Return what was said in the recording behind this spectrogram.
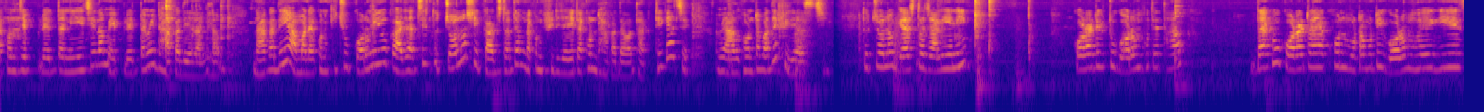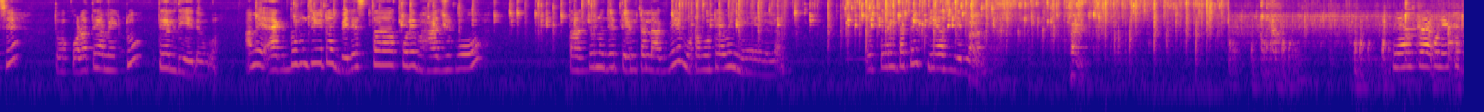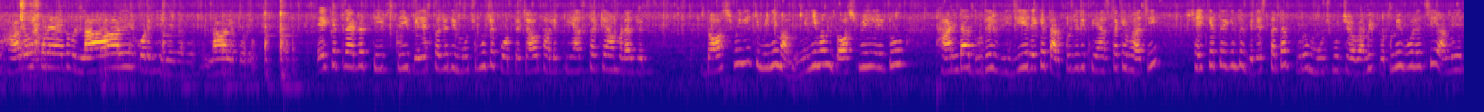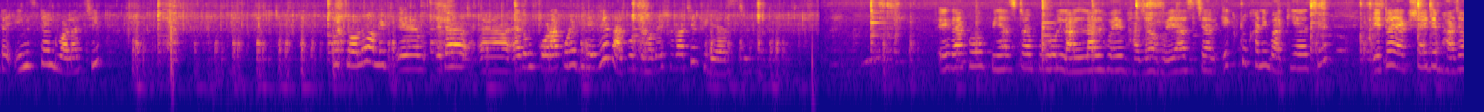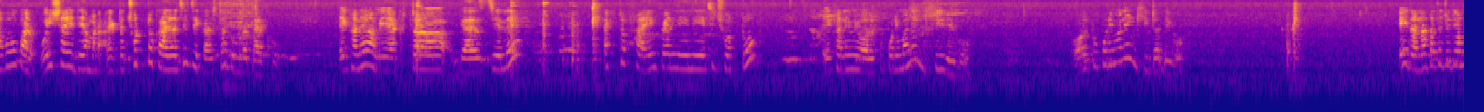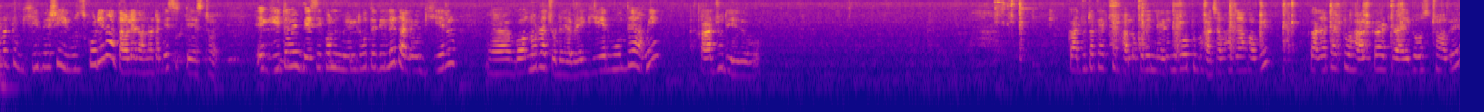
এখন যে প্লেটটা নিয়েছিলাম, এই প্লেটটা আমি ঢাকা দিয়ে রাখলাম। ঢাকা দিয়ে আমার এখন কিছু করণীয় কাজ আছে, তো চলো সেই কাজটাতে আমরা এখন ফিরে যাই। এটা এখন ঢাকা দেওয়া থাক, ঠিক আছে? আমি আধ ঘণ্টা বাদে ফিরে আসছি। তো চলো গ্যাসটা জ্বালিয়ে নিই। কড়াটা একটু গরম হতে থাক। দেখো, কড়াটা এখন মোটামুটি গরম হয়ে গিয়েছে। তো কড়াতে আমি একটু তেল দিয়ে দেব। আমি একদম যে এটা বেরেস্তা করে ভাজবো তার জন্য যে তেলটা লাগবে মোটামুটি আমি নিয়ে নিলাম। তো তেলটাতে পেঁয়াজ দিয়ে দিলাম। পেঁয়াজটা এখন একটু ভালো করে একদম লাল করে ভেজে নেব লাল করে। এই ক্ষেত্রে একটা টিপস দিই বেরেস্তা যদি মুচমুচে করতে চাও তাহলে পেঁয়াজটাকে আমরা যদি দশ মিনিট মিনিমাম মিনিমাম দশ মিনিট একটু ঠান্ডা দুধে ভিজিয়ে রেখে তারপর যদি পেঁয়াজটাকে ভাজি সেই ক্ষেত্রে কিন্তু বেরেস্তাটা পুরো মুচমুচে হবে। আমি প্রথমেই বলেছি, আমি এটা ইনস্ট্যান্ট বানাচ্ছি। তো চলো আমি এটা একদম কড়া করে ভেজে তারপর তোমাদের কাছে ফিরে আসছি। এই দেখো, পেঁয়াজটা পুরো লাল লাল হয়ে ভাজা হয়ে আসছে আর একটুখানি বাকি আছে। এটা এক সাইডে ভাজা হোক আর ওই সাইডে আমার আরেকটা ছোট্ট কাজ আছে, যে কাজটা তোমরা দেখো। এখানে আমি একটা গ্যাস জেলে ফ্রাইং প্যান নিয়ে নিয়েছি ছোট্ট। এখানে আমি অল্প পরিমাণে ঘি দেব। অল্প পরিমাণে ঘিটা দেব। এই রান্নাটাতে যদি আমরা একটু ঘি বেশি ইউজ করি না, তাহলে রান্নাটা বেশি টেস্ট হয়। এই ঘিটা আমি বেশিক্ষণ মেল্ট হতে দিলে তাহলে ওই ঘিয়ের গন্ধটা চলে যাবে। এই ঘিয়ের মধ্যে আমি কাজু দিয়ে দেবো। কাজুটাকে একটু ভালো করে নেড়ে নেব। একটু ভাজা ভাজা হবে। কাজুটা একটু হালকা ড্রাই রোস্ট হবে।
